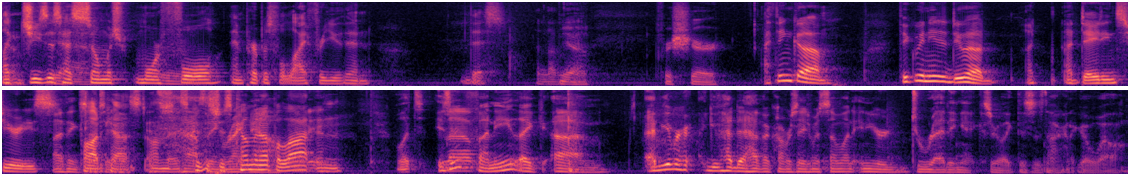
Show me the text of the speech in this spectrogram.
Like Yeah. Jesus has so much more full and purposeful life for you than this. I love yeah that. for sure. I think um, I think we need to do a a, a dating series I think so, podcast on this because it's just right coming up a lot Maybe. and Well, it's, isn't it Love. funny? Like, um, have you ever you've had to have a conversation with someone and you're dreading it because you're like, this is not going to go well.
